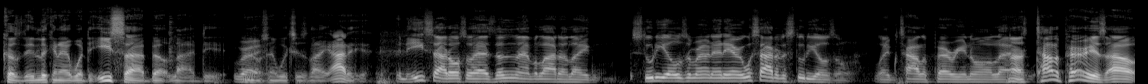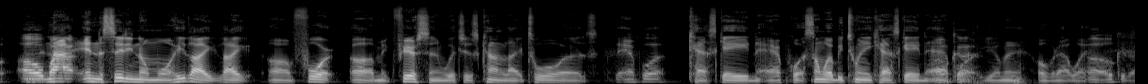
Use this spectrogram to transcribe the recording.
because they're looking at what the East Side Belt Line did, you know Right. saying, which is like out of here. And the East Side also has doesn't have a lot of like studios around that area. What side of the studios on? Like Tyler Perry and all that. No, Tyler Perry is out. Oh, Oh, by- not in the city no more. He like like um, Fort uh, McPherson, which is kind of like towards the airport. Cascade and the airport, somewhere between Cascade and the Okay. airport. You know what I mean? Over that way. Oh, okay though.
